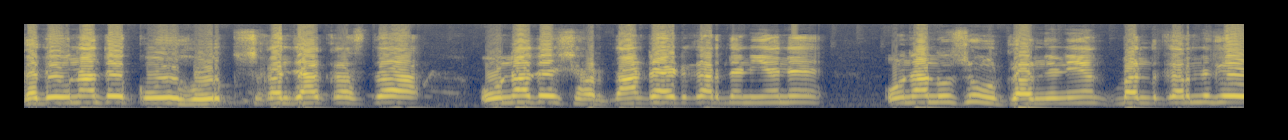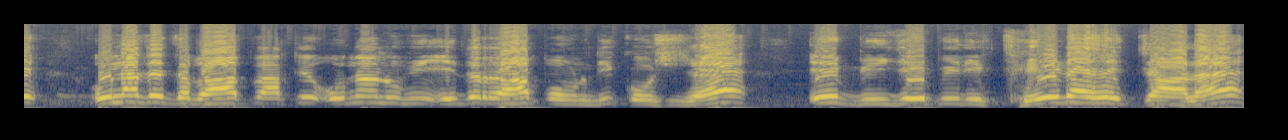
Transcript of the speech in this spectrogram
ਕਦੇ ਉਹਨਾਂ ਦੇ ਕੋਈ ਹੋਰ ਸਕੰਜਾ ਕਸਦਾ ਉਹਨਾਂ ਦੇ ਸ਼ਰਤਾਂ ਟਾਈਟ ਕਰ ਦੇਣੀਆਂ ਨੇ, ਉਹਨਾਂ ਨੂੰ ਸਹੂਲਤਾਂ ਦੇਣੀਆਂ ਬੰਦ ਕਰਨਗੇ, ਉਹਨਾਂ ਤੇ ਦਬਾਅ ਪਾ ਕੇ ਉਹਨਾਂ ਨੂੰ ਵੀ ਇਧਰ ਰਾਹ ਪਾਉਣ ਦੀ ਕੋਸ਼ਿਸ਼ ਹੈ। ਇਹ ਬੀਜੇਪੀ ਦੀ ਖੇਡ ਹੈ, ਇਹ ਚਾਲ ਹੈ।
